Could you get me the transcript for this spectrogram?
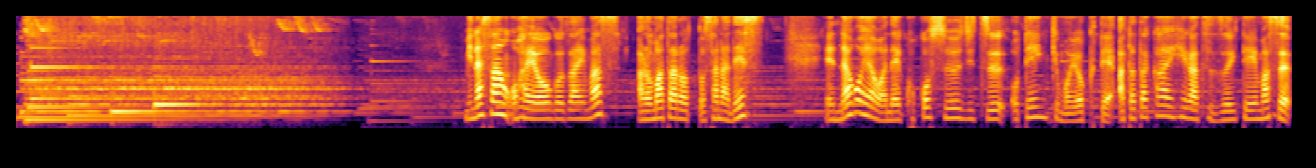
皆さんおはようございます。アロマタロットサナです。え名古屋はねここ数日お天気も良くて暖かい日が続いています。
